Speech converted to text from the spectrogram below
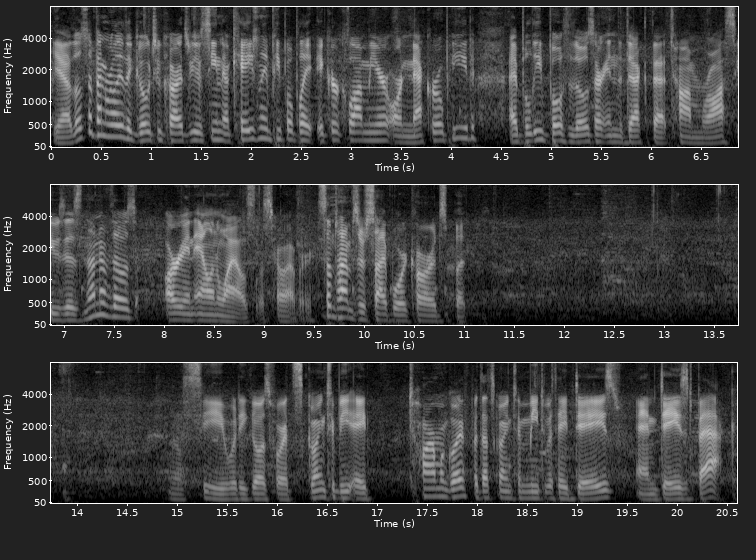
Yeah, those have been really the go-to cards. We have seen occasionally people play Ichorclaw Myr or Necropede. I believe both of those are in the deck that Tom Ross uses. None of those are in Alan Weil's list, however. Sometimes they're sideboard cards, but We'll see what he goes for. It's going to be a Tarmogoyf, but that's going to meet with a Daze and Dazed back.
